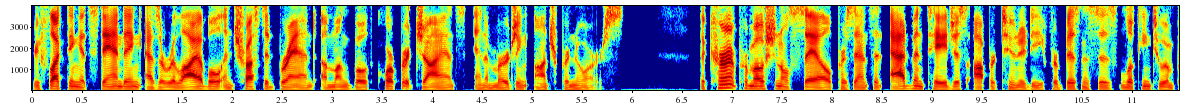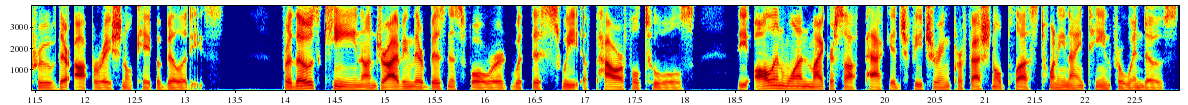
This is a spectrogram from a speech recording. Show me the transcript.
reflecting its standing as a reliable and trusted brand among both corporate giants and emerging entrepreneurs. The current promotional sale presents an advantageous opportunity for businesses looking to improve their operational capabilities. For those keen on driving their business forward with this suite of powerful tools, the all in one Microsoft package featuring Professional Plus 2019 for Windows,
